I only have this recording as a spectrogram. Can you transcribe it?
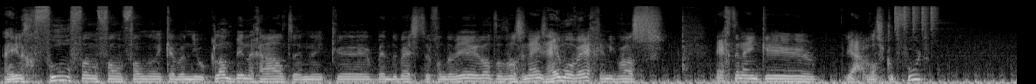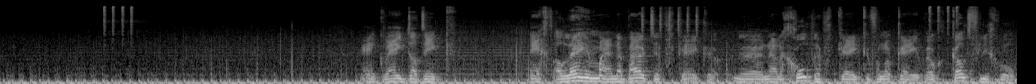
hele gevoel van, van, van ik heb een nieuwe klant binnengehaald en ik uh, ben de beste van de wereld. Dat was ineens helemaal weg en ik was echt in één keer, ja, was ik ontvoerd. Ik weet dat ik echt alleen maar naar buiten heb gekeken, uh, naar de grond heb gekeken van oké, welke kant vliegen we op?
